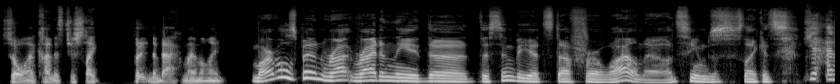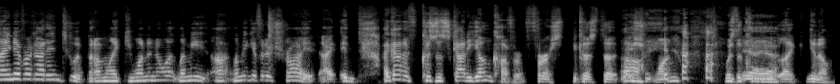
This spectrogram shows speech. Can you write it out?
So I kind of just like put it in the back of my mind. Marvel's been ri- riding the the the symbiote stuff for a while now. It seems like it's Yeah, and I never got into it, but I'm like, you want to know what? Let me uh, let me give it a try. I it, I got it because the Skottie Young cover first because the Oh, issue one was the cool yeah. like you know,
